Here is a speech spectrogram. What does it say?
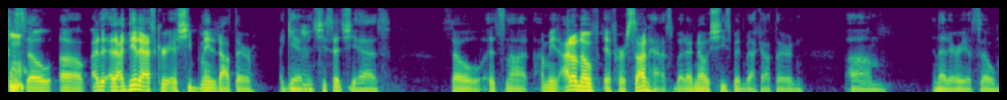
so uh, I, I did ask her if she made it out there again, and she said she has. So it's not. I mean, I don't know if, if her son has, but I know she's been back out there and um, in that area. So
